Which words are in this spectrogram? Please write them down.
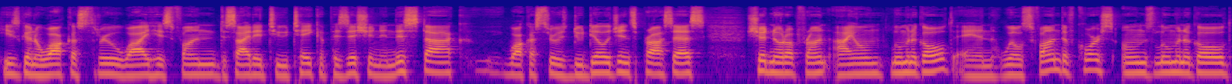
He's going to walk us through why his fund decided to take a position in this stock, walk us through his due diligence process. Should note up front, I own Lumina Gold, and Will's fund, of course, owns Lumina Gold.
